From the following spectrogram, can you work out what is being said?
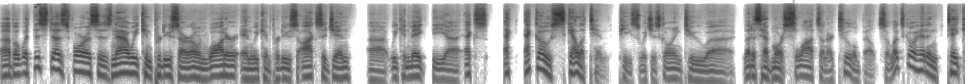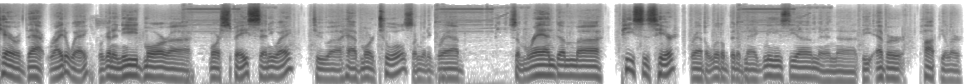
Uh, but what this does for us is now we can produce our own water and we can produce oxygen uh, we can make the uh, ex, exoskeleton piece, which is going to uh, let us have more slots on our tool belt. So let's go ahead and take care of that right away. We're going to need more uh, more space anyway to uh, have more tools. I'm going to grab some random uh, pieces here. Grab a little bit of magnesium and uh, the ever popular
